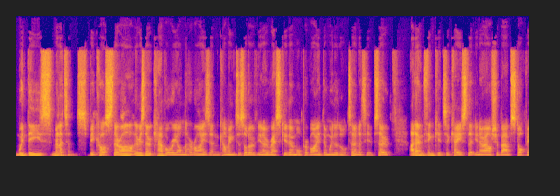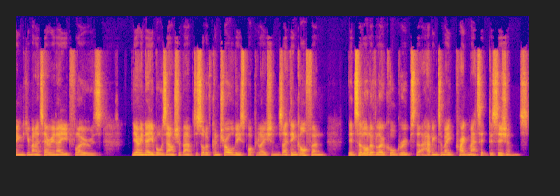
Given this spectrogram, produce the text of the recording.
with these militants because there are there is no cavalry on the horizon coming to sort of you know rescue them or provide them with an alternative. So I don't think it's a case that you know Al Shabaab stopping humanitarian aid flows you know enables Al Shabaab to sort of control these populations. I think often it's a lot of local groups that are having to make pragmatic decisions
